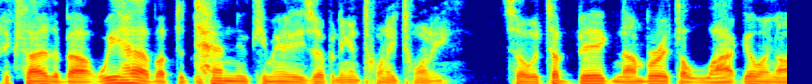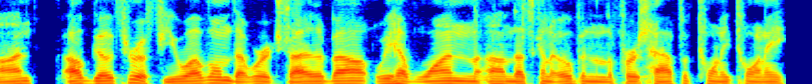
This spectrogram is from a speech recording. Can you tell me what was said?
excited about. We have up to 10 new communities opening in 2020. So it's a big number. It's a lot going on. I'll go through a few of them that we're excited about. We have one um, that's going to open in the first half of 2020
